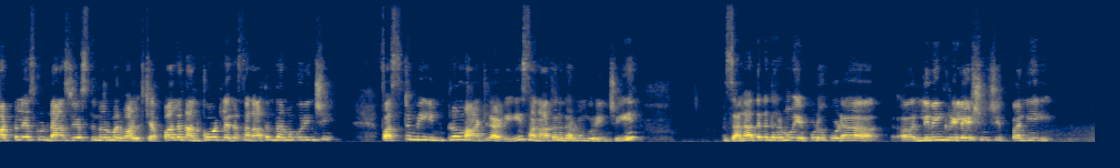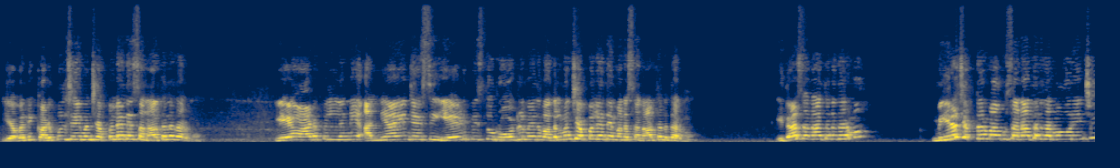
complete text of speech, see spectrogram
బట్టలు వేసుకుని డాన్స్ చేస్తున్నారు. మరి వాళ్ళకి చెప్పాలని అనుకోవట్లేదా సనాతన ధర్మం గురించి? ఫస్ట్ మీ ఇంట్లో మాట్లాడి సనాతన ధర్మం గురించి. సనాతన ధర్మం ఎప్పుడు కూడా లివింగ్ రిలేషన్షిప్ అని ఎవరిని కడుపులు చేయమని చెప్పలేదే సనాతన ధర్మం. ఏ ఆడపిల్లని అన్యాయం చేసి ఏడిపిస్తూ రోడ్ల మీద వదలమని చెప్పలేదే మన సనాతన ధర్మం. ఇదా సనాతన ధర్మం? మీరే చెప్తారు మాకు సనాతన ధర్మం గురించి?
